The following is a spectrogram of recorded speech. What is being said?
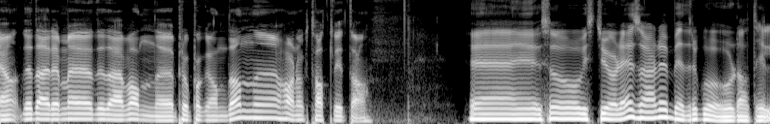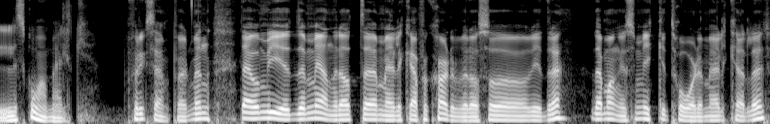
Ja, det der med det der vannpropagandaen eh, har nok tatt litt av. Eh, så hvis du gjør det, så er det bedre å gå over da til skummamelk. For eksempel. Men det er jo mye De mener at eh, melk er for kalver og så videre. Det er mange som ikke tåler melk heller.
